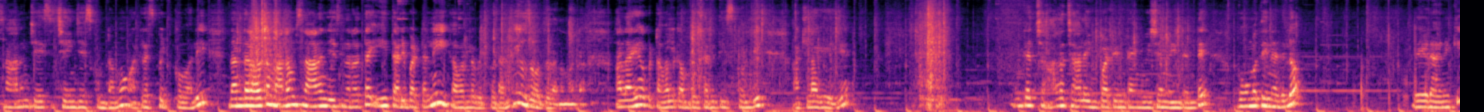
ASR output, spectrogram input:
స్నానం చేసి చేంజ్ చేసుకుంటామో ఆ డ్రెస్ పెట్టుకోవాలి. దాని తర్వాత మనం స్నానం చేసిన తర్వాత ఈ తడి బట్టల్ని ఈ కవర్లో పెట్టుకోవడానికి యూజ్ అవుతుంది అనమాట అలాగే ఒక టవల్ కంపల్సరీ తీసుకోండి. అట్లాగే ఇంకా చాలా చాలా ఇంపార్టెంట్ అయిన విషయం ఏంటంటే గోమతి నదిలో వేయడానికి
